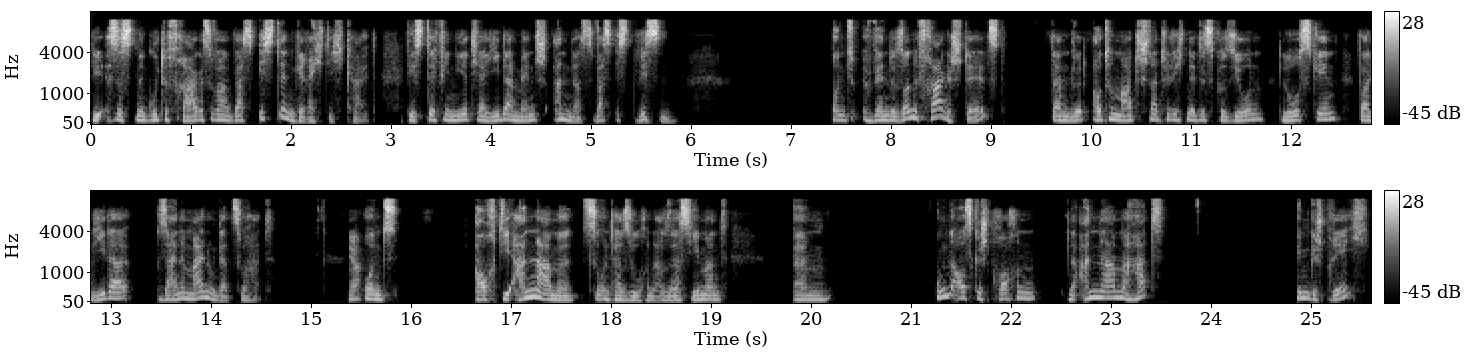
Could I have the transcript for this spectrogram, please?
Die, es ist eine gute Frage zu fragen, was ist denn Gerechtigkeit? Dies definiert ja jeder Mensch anders. Was ist Wissen? Und wenn du so eine Frage stellst, dann wird automatisch natürlich eine Diskussion losgehen, weil jeder seine Meinung dazu hat. Ja. Und auch die Annahme zu untersuchen, also dass jemand ähm, unausgesprochen eine Annahme hat im Gespräch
